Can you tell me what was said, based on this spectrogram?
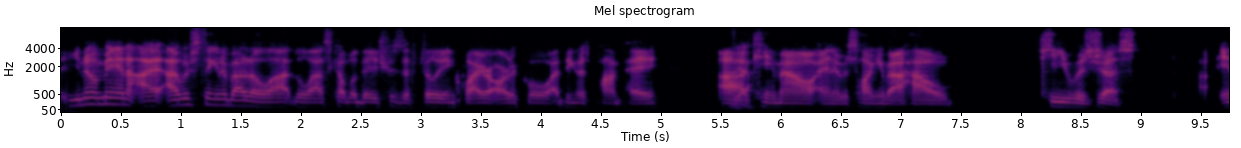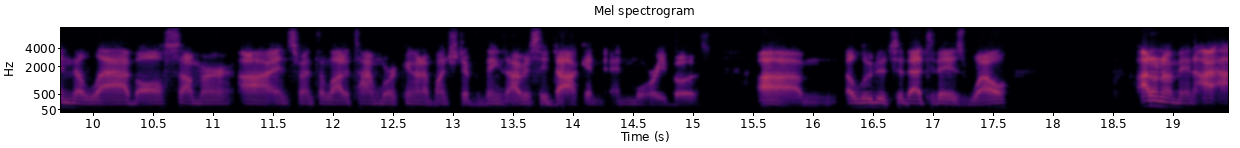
you know, man, I, I was thinking about it a lot the last couple of days because the Philly Inquirer article, I think it was Pompey, uh, yeah. came out and it was talking about how he was just in the lab all summer uh, and spent a lot of time working on a bunch of different things. Obviously, Doc and, and Morey both um, alluded to that today as well. I don't know, man. I,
